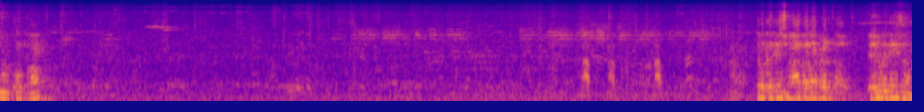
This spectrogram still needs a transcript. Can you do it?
చూడుకుంటున్నాం ఆంధ్రప్రదేశ్ మ్యాప్ ఎలా పెడతారు తెలుగుదేశం.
